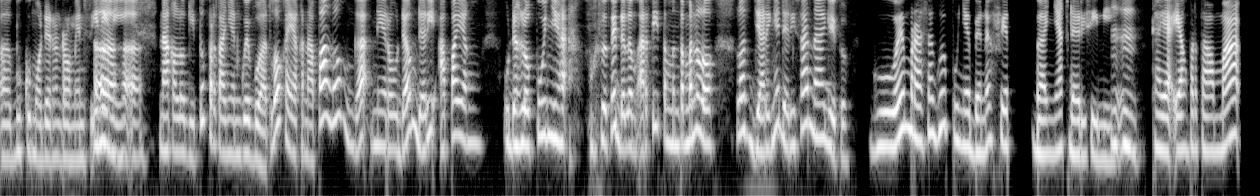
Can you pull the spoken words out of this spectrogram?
uh, buku modern romance ini Heeh, nih. heeh. Nah kalau gitu pertanyaan gue buat lo kayak kenapa lo nggak narrow down dari apa yang udah lo punya? Maksudnya dalam arti temen-temen lo, lo jaringnya dari sana gitu. Gue merasa gue punya benefit banyak dari sini. Mm-mm. Kayak yang pertama,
